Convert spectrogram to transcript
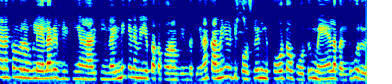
வணக்கம் உறவுகளை எல்லாரும் எப்படி இருக்கீங்க? நல்லா இருக்கீங்களா? இன்றைக்கி என்ன வீடியோ பார்க்க போகிறோம் அப்படின்னு பார்த்தீங்கன்னா கம்யூனிட்டி போஸ்ட்டில் நீங்கள் ஃபோட்டோ போட்டு மேலே வந்து ஒரு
